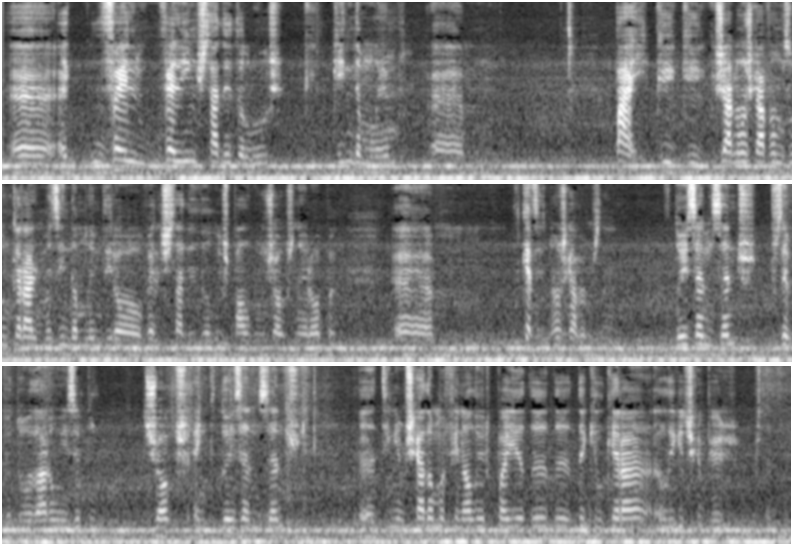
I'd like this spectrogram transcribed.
uh, o, velho, o velhinho estádio da luz, que, que ainda me lembro. Uh, pá, que, que, já não jogávamos um caralho, mas ainda me lembro de ir ao velho estádio da luz para alguns jogos na Europa. Uh, quer dizer, não jogávamos nada. Dois anos antes, por exemplo, eu estou a dar um exemplo de jogos em que dois anos antes uh, tínhamos chegado a uma final europeia de, de, daquilo que era a Liga dos Campeões. Portanto,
